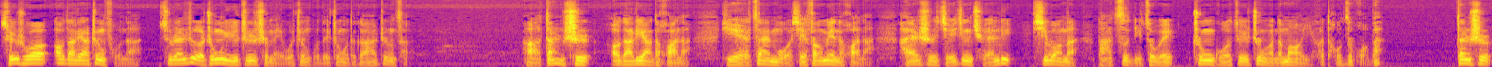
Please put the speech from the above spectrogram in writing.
所以说，澳大利亚政府呢虽然热衷于支持美国政府对中国的高压政策啊，但是澳大利亚的话呢，也在某些方面的话呢，还是竭尽全力，希望呢把自己作为中国最重要的贸易和投资伙伴。但是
